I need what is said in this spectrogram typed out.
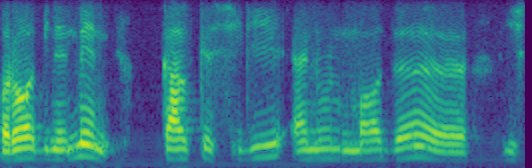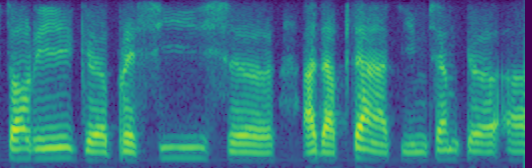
Però, evidentment, cal que sigui en un mode eh, històric, eh, precís, eh, adaptat. I em sembla que a,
